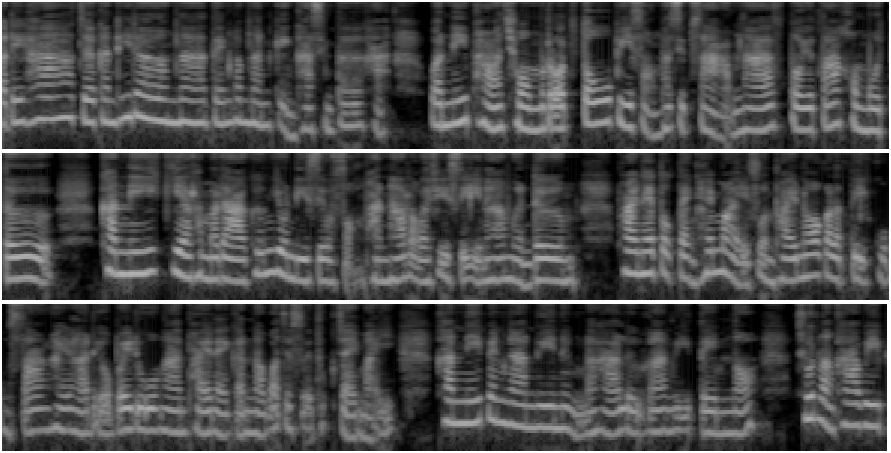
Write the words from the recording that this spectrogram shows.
วัสดีค่ะ เจอกันที่เดิมนะเต็นท์กำนันเก่งคาร์เซนเตอร์ค่ะ วันนี้พามาชมรถตู้ปี 2013 นะ Toyota Commuter คันนี้เกียร์ธรรมดาเครื่องยนต์ดีเซล 2,500ซีซีนะคะ เหมือนเดิม ภายในตกแต่งให้ใหม่ ส่วนภายนอกการันตีโครงสร้างให้นะคะ เดี๋ยวไปดูงานภายในกันนะ ว่าจะสวยถูกใจไหม คันนี้เป็นงาน V1 นะคะ หรืองาน V เต็มเนาะ ชุดหลังคา VP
